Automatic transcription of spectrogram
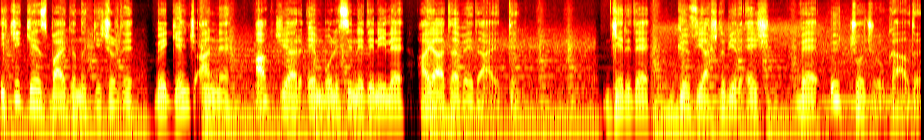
iki kez baygınlık geçirdi ve genç anne akciğer embolisi nedeniyle hayata veda etti. Geride gözyaşlı bir eş ve üç çocuğu kaldı.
